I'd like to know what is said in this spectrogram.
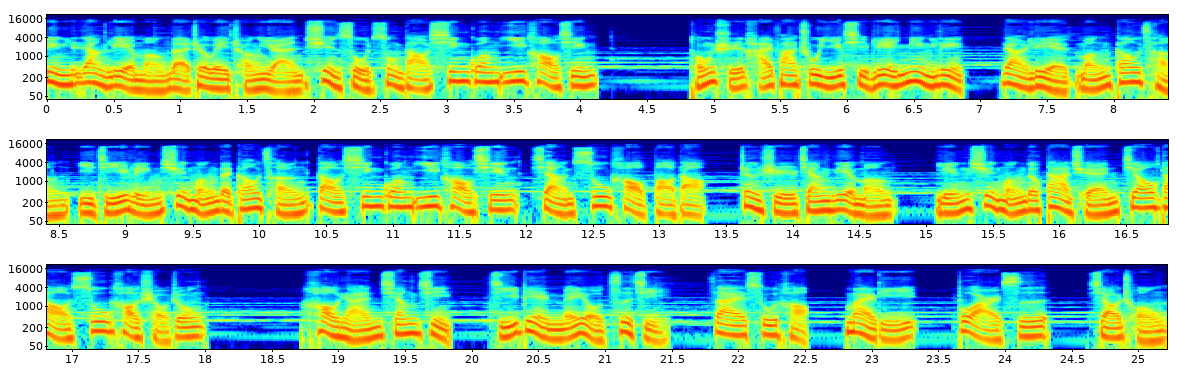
并让猎盟的这位成员迅速送到星光一号星，同时还发出一系列命令，让猎盟高层以及灵讯盟的高层到星光一号星向苏浩报道，正式将猎盟、灵讯盟的大权交到苏浩手中。浩然相信，即便没有自己，在苏浩、麦迪、布尔斯、小虫、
